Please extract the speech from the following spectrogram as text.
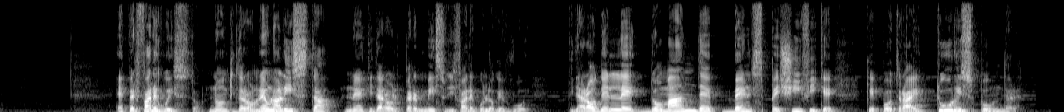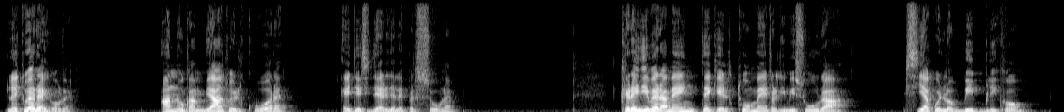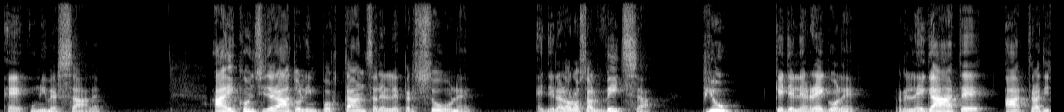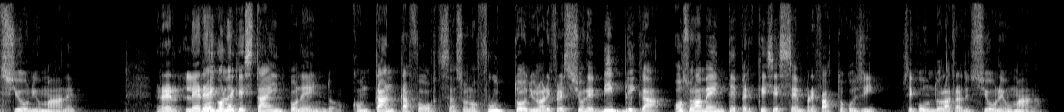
E per fare questo non ti darò né una lista né ti darò il permesso di fare quello che vuoi ti darò delle domande ben specifiche che potrai tu rispondere. Le tue regole hanno cambiato il cuore e i desideri delle persone? Credi veramente che il tuo metodo di misura sia quello biblico e universale? Hai considerato l'importanza delle persone e della loro salvezza più che delle regole legate a tradizioni umane? Le regole che stai imponendo con tanta forza sono frutto di una riflessione biblica o solamente perché si è sempre fatto così, secondo la tradizione umana?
